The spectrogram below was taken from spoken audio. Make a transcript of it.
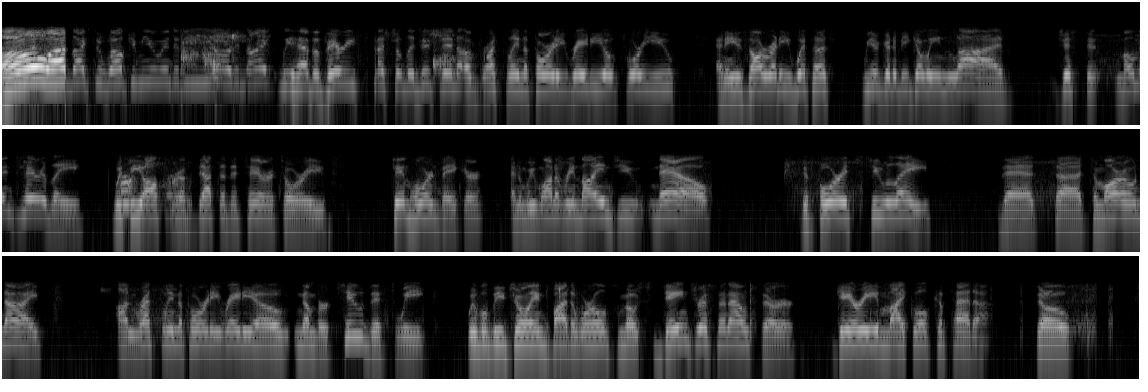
Oh, I'd like to welcome you into the ER tonight. We have a very special edition of Wrestling Authority Radio for you, and he's already with us. We are going to be going live just momentarily with the author of Death of the Territories, Tim Hornbaker. And we want to remind you now, before it's too late, that uh, tomorrow night on Wrestling Authority Radio number two this week, we will be joined by the world's most dangerous announcer, Gary Michael Cappetta. So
